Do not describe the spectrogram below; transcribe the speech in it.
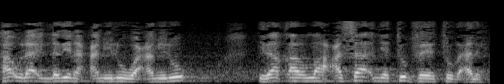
هؤلاء الذين عملوا وعملوا إذا قال الله عسى أن يتوب فيتوب عليهم.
